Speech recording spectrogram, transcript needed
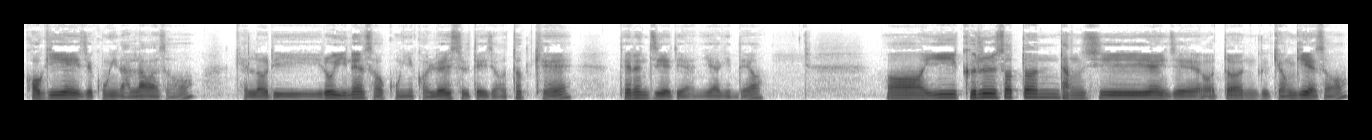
거기에 이제 공이 날라와서 갤러리로 인해서 공이 걸려 있을 때 이제 어떻게 되는지에 대한 이야기인데요. 어, 이 글을 썼던 당시에 이제 어떤 그 경기에서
